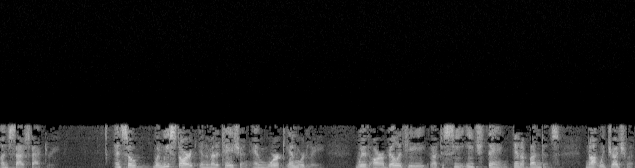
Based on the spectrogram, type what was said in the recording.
unsatisfactory. And so when we start in the meditation and work inwardly, with our ability uh, to see each thing in abundance, not with judgment.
